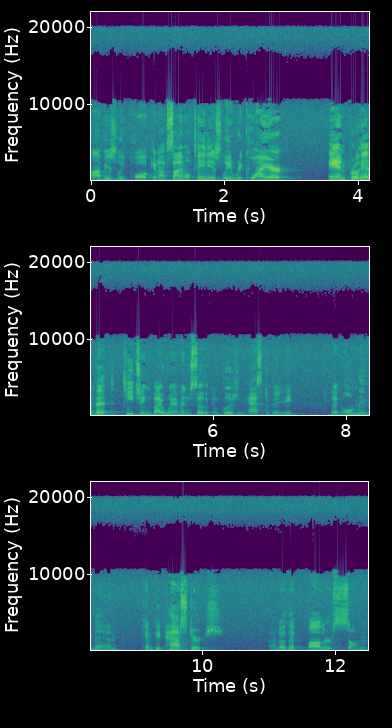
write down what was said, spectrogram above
obviously, Paul cannot simultaneously require and prohibit teaching by women, so the conclusion has to be that only men can be pastors. I know that bothers some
